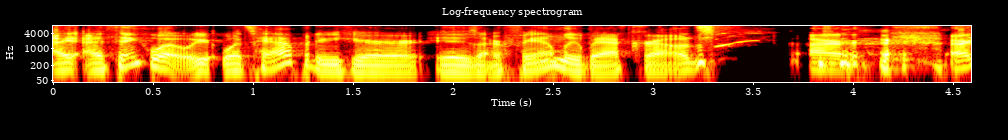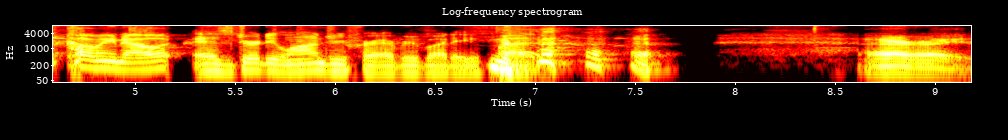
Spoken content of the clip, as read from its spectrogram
I, I think what we, what's happening here is our family backgrounds are are coming out as dirty laundry for everybody. But All right.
